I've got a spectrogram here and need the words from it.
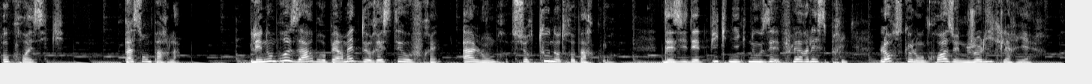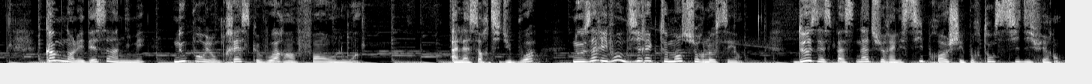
au Croisic. Passons par là. Les nombreux arbres permettent de rester au frais, à l'ombre, sur tout notre parcours. Des idées de pique-nique nous effleurent l'esprit lorsque l'on croise une jolie clairière. Comme dans les dessins animés, nous pourrions presque voir un fan au loin. À la sortie du bois, nous arrivons directement sur l'océan. Deux espaces naturels si proches et pourtant si différents.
